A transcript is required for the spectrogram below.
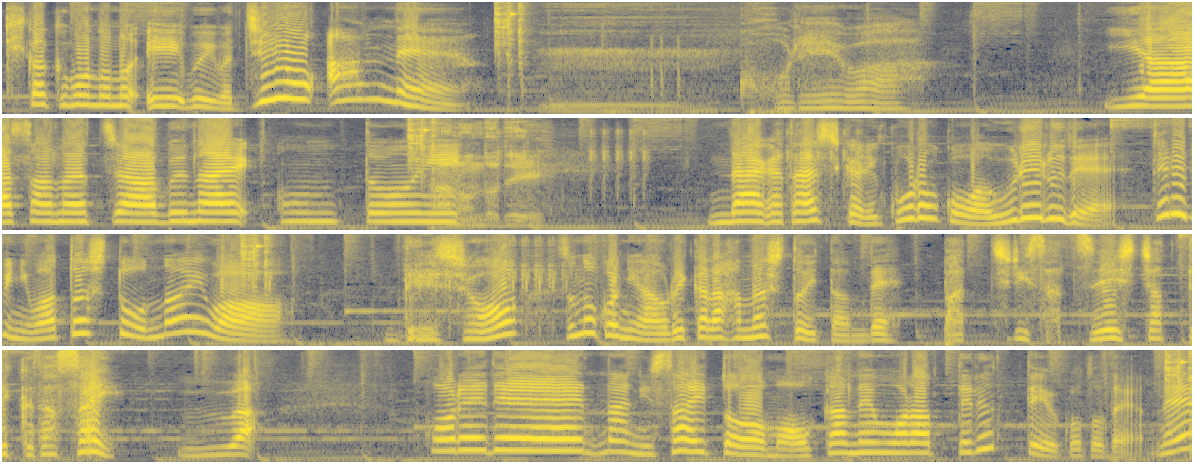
企画ものの AV は需要あんねん。これは。いやー、さなちゃん危ない。本当に。だでだが確かにコロコは売れるで。テレビに渡しとうないわ。でしょ？その子には俺から話しといたんで、バッチリ撮影しちゃってください。うわ。これで、何、サイトもお金もらってるっていうことだよね。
